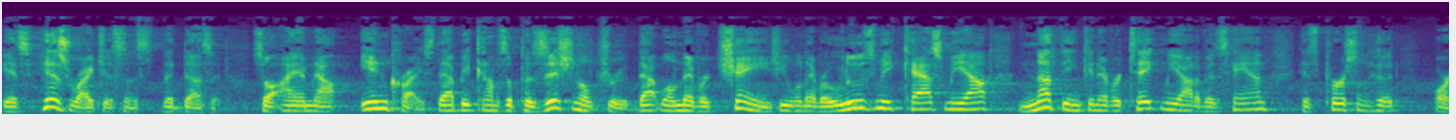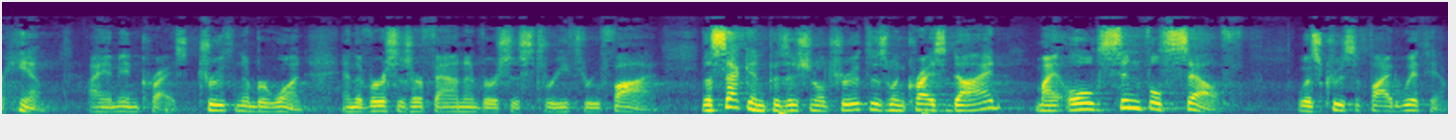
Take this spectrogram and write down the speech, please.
It's His righteousness that does it. So I am now in Christ. That becomes a positional truth. That will never change. He will never lose me, cast me out. Nothing can ever take me out of His hand, His personhood, or Him. I am in Christ. Truth number one. And the verses are found in verses 3 through 5. The second positional truth is when Christ died, my old sinful self was crucified with him.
